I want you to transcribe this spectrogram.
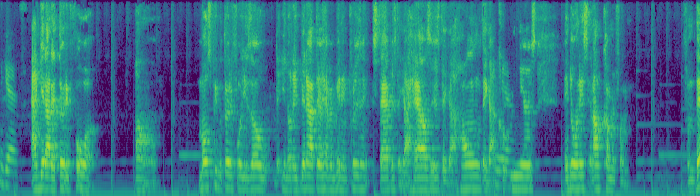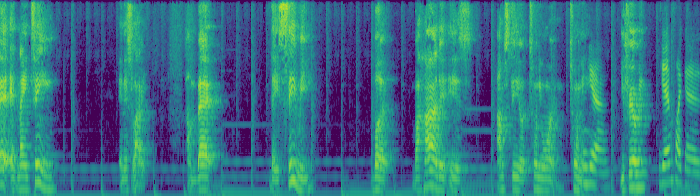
Yes. I get out at 34. Um, most people 34 years old, you know, they've been out there, haven't been in prison, established, they got houses, they got homes, they got yeah. careers, they doing this, and I'm coming from from that at 19, and it's like I'm back. They see me, but behind it is I'm still 21, 20. Yeah. You feel me? Yeah, it was like a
